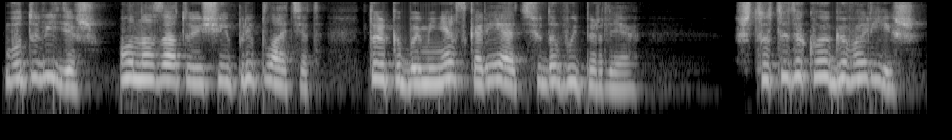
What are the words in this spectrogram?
Вот увидишь, он Азату еще и приплатит, только бы меня скорее отсюда выперли. Что ты такое говоришь?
